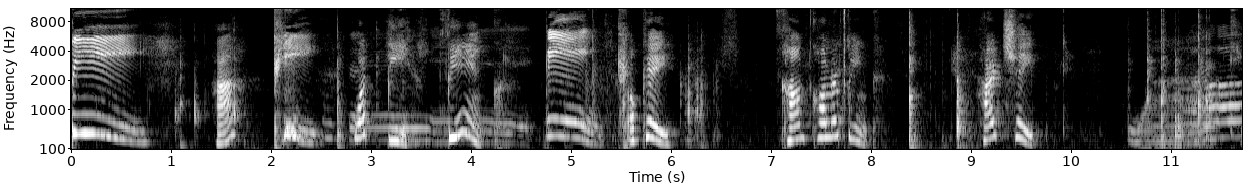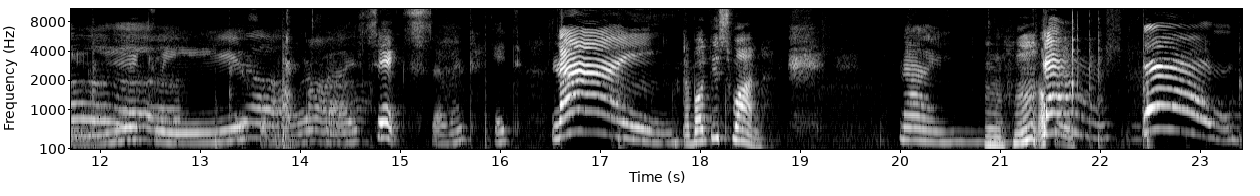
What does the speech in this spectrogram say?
P. Huh? P. What P? Pink. Pink. Okay. Count color pink. Heart shape two, three, four, five, six, seven, eight, nine. What about this one? Nine. Mm-hmm. Okay. Ten.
